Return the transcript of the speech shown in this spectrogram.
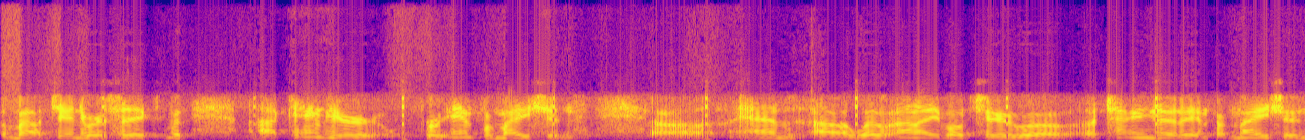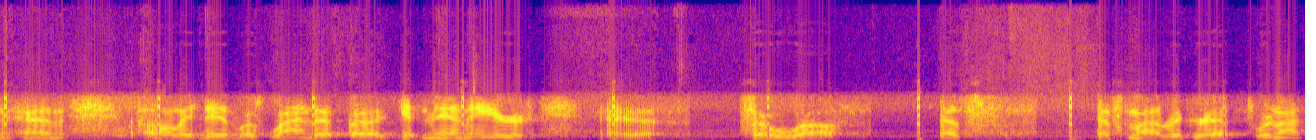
About January 6th, but I came here for information uh, and I was unable to uh, attain that information, and all it did was wind up uh, getting me in here. Uh, so uh, that's that's my regret. We're not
